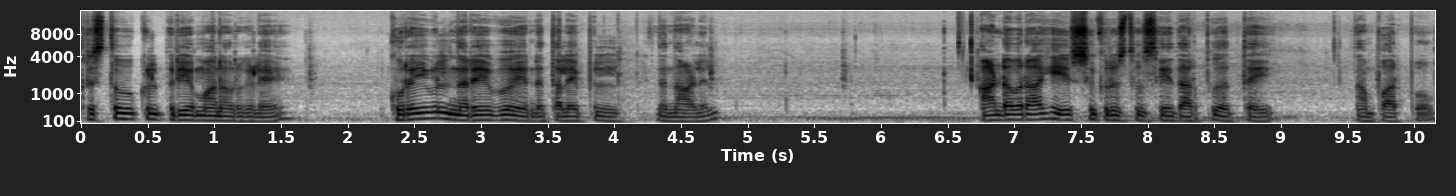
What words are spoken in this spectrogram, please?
கிறிஸ்துவுக்குள் பிரியமானவர்களே குறைவில் நிறைவு என்ற தலைப்பில் இந்த நாளில் ஆண்டவராக இயேசு கிறிஸ்து செய்த அற்புதத்தை நாம் பார்ப்போம்.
